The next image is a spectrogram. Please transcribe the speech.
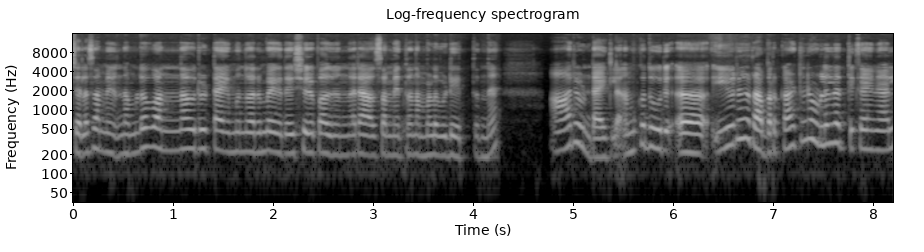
ചില സമയം നമ്മൾ വന്ന ഒരു ടൈം എന്ന് പറയുമ്പോൾ ഏകദേശം ഒരു പതിനൊന്നര ആ സമയത്ത് നമ്മൾ ഇവിടെ എത്തുന്നത്. ആരും ഉണ്ടായിട്ടില്ല. നമുക്ക് ദൂരെ ഈ ഒരു റബ്ബർ കാട്ടിന്റെ ഉള്ളിൽ എത്തിക്കഴിഞ്ഞാൽ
